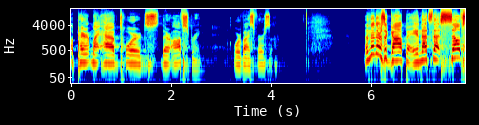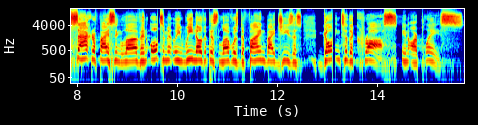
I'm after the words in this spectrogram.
a parent might have towards their offspring, or vice versa. And then there's agape, and that's that self sacrificing love. And ultimately, we know that this love was defined by Jesus going to the cross in our place.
